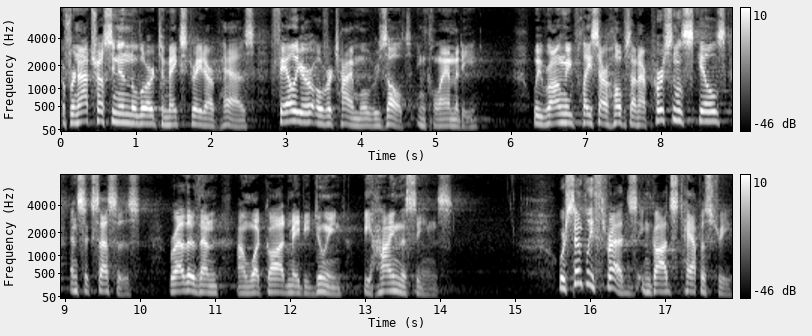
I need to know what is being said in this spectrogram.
If we're not trusting in the Lord to make straight our paths, failure over time will result in calamity. We wrongly place our hopes on our personal skills and successes rather than on what God may be doing behind the scenes. We're simply threads in God's tapestry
